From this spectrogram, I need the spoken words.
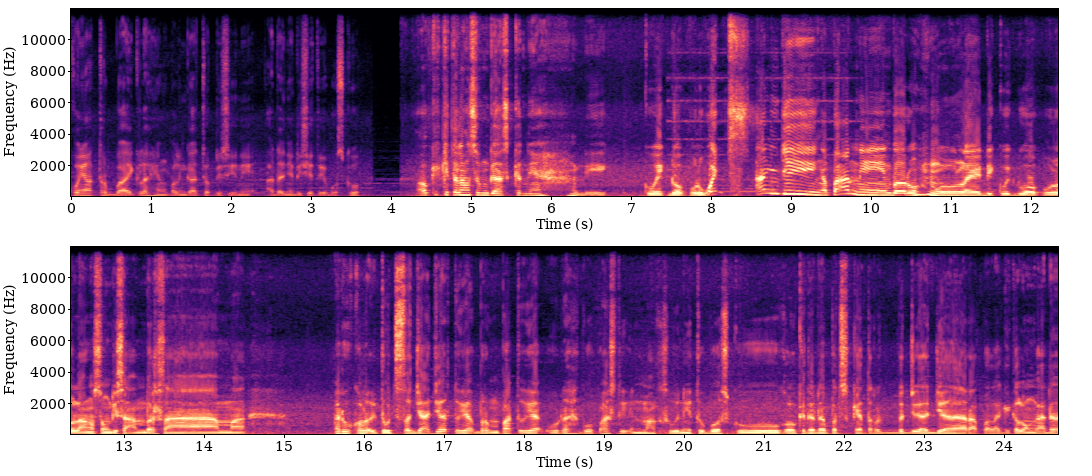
Pokoknya terbaik lah yang paling gacor di sini adanya di situ ya bosku. Oke kita langsung gaskan ya di Quick 20 Wets anjing apaan nih? Baru mulai di Quick 20 langsung disamber sama. Aduh kalau itu sejajar tuh ya berempat tuh ya udah gue pastiin max win itu bosku. Kalau kita dapat skater berjajar apalagi kalau nggak ada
